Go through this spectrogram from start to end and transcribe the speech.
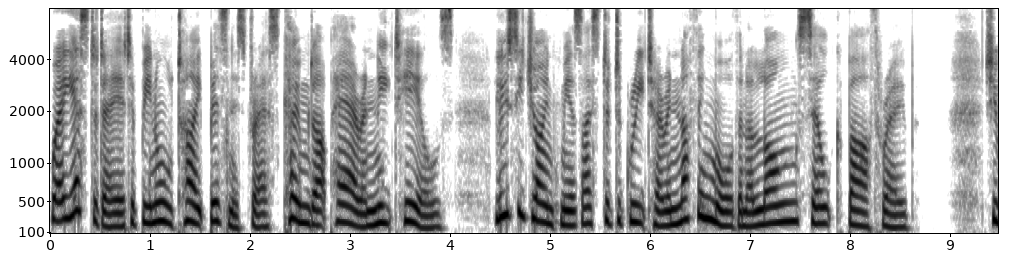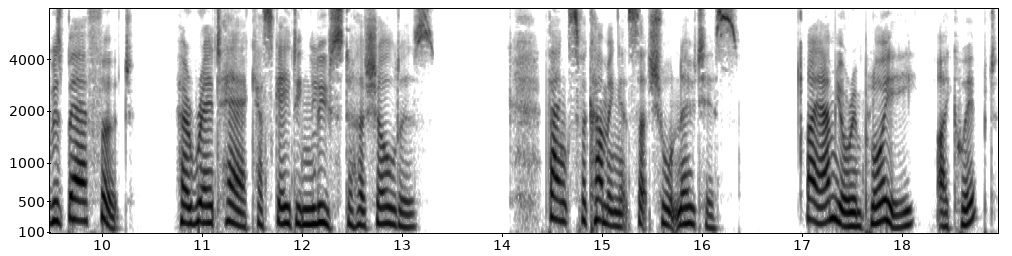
Where yesterday it had been all tight business dress, combed up hair, and neat heels, Lucy joined me as I stood to greet her in nothing more than a long silk bathrobe. She was barefoot, her red hair cascading loose to her shoulders. Thanks for coming at such short notice. I am your employee, I quipped.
